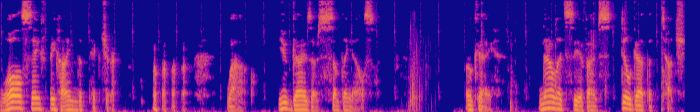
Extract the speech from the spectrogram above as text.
Wall safe behind the picture. wow. You guys are something else. Okay. Now let's see if I've still got the touch.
